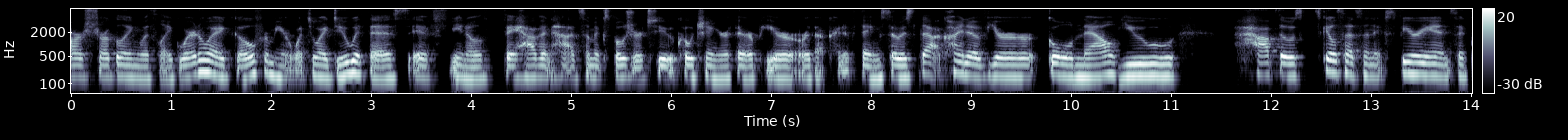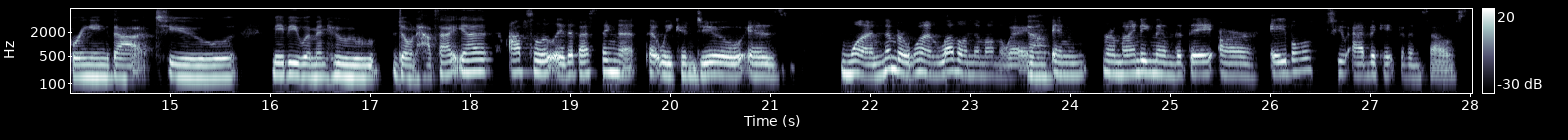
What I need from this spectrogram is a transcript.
are struggling with like, where do I go from here? What do I do with this if, you know, they haven't had some exposure to coaching or therapy or, or that kind of thing? So is that kind of your goal now? You have those skill sets and experience and bringing that to maybe women who don't have that yet? Absolutely. The best thing that that we can do is one, number one, love on them on the way yeah. and reminding them that they are able to advocate for themselves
